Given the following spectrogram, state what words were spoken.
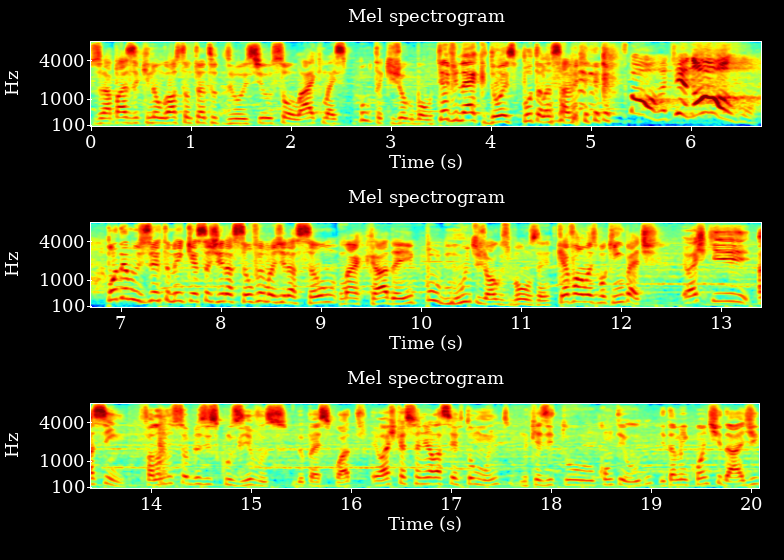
Os rapazes que não gostam tanto do estilo Soul-like, mas puta que jogo bom. Teve NEC 2, puta lançamento. Porra, de novo! Podemos dizer também que essa geração foi uma geração marcada aí por muitos jogos bons, né? Quer falar mais um pouquinho, Pet? Eu acho que, assim, falando sobre os exclusivos do PS4, eu acho que a Sony ela acertou muito no quesito conteúdo e também quantidade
